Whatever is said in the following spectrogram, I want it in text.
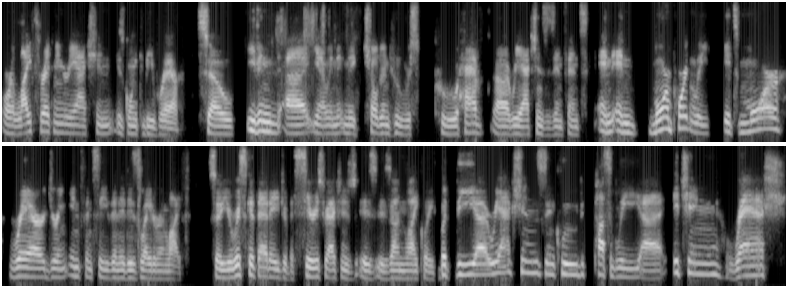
or life threatening reaction is going to be rare. So, even uh, you know, in, in, the children who res- who have uh, reactions as infants, and and more importantly, it's more rare during infancy than it is later in life. So your risk at that age of a serious reaction is, is, is unlikely. But the uh, reactions include possibly uh, itching, rash.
